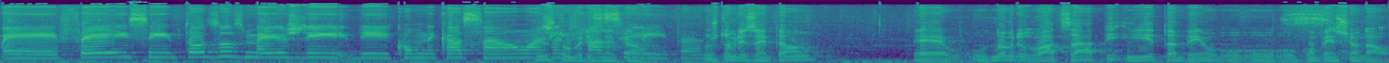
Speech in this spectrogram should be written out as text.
é, Face, todos os meios de, de comunicação a gente números, facilita. Então? Os números então, é, o número do WhatsApp e também o, o, o convencional.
